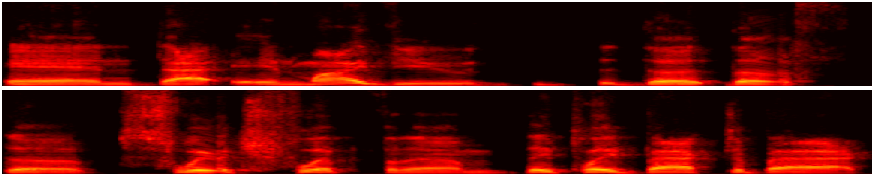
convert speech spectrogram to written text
And that, in my view, the the the switch flipped for them. They played back to back.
